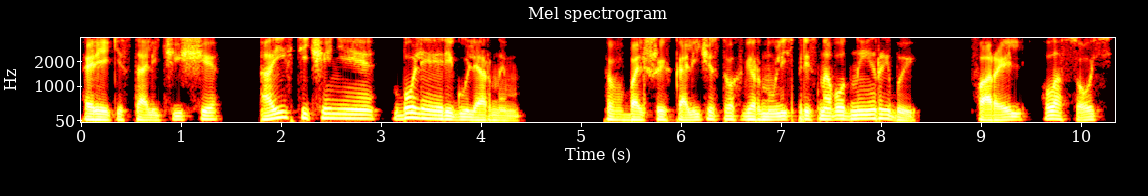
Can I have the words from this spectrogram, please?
Реки стали чище, а их течение более регулярным. В больших количествах вернулись пресноводные рыбы, форель, лосось,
